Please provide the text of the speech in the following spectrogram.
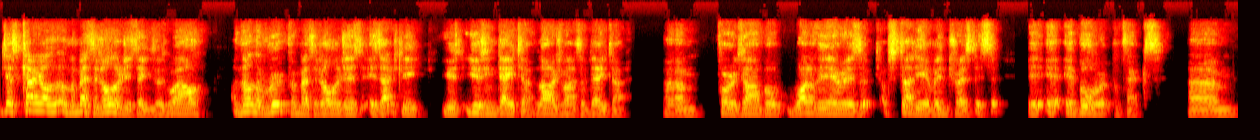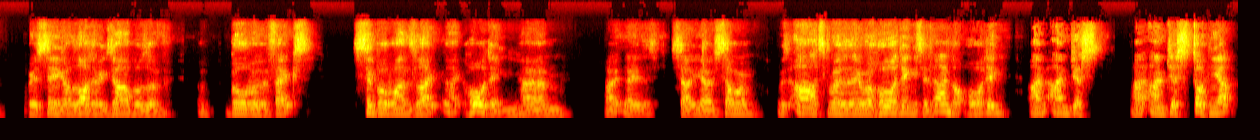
just carrying on on the methodology things as well. Another route for methodologies is actually use, using data, large amounts of data. Um, for example, one of the areas of study of interest is bullwhip effects. Um, we're seeing a lot of examples of, of effects, simple ones like like hoarding. Um, right? So you know, someone was asked whether they were hoarding. He said, "I'm not hoarding. I'm, I'm just I'm just stocking up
